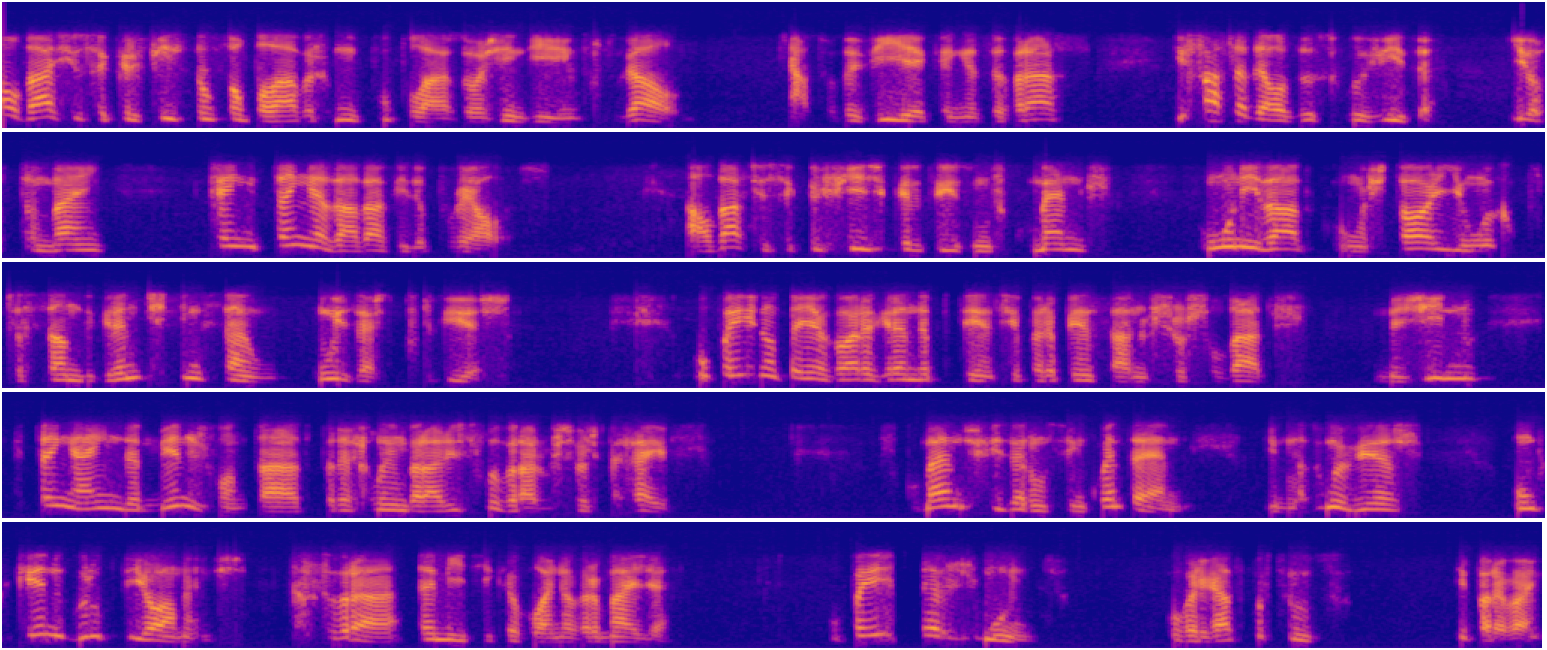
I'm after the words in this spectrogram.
audácia e o sacrifício não são palavras muito populares hoje em dia em Portugal. Há, todavia, quem as abrace e faça delas a sua vida. E houve também quem tenha dado a vida por elas. A audácia e o sacrifício caracterizam os comandos, uma unidade com uma história e uma reputação de grande distinção no exército português. O país não tem agora grande apetência para pensar nos seus soldados. Imagino que tenha ainda menos vontade para relembrar e celebrar os seus guerreiros. Os comandos fizeram 50 anos e, mais uma vez, um pequeno grupo de homens receberá a mítica boina vermelha. O país deve-lhes muito. Obrigado por tudo e parabéns.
